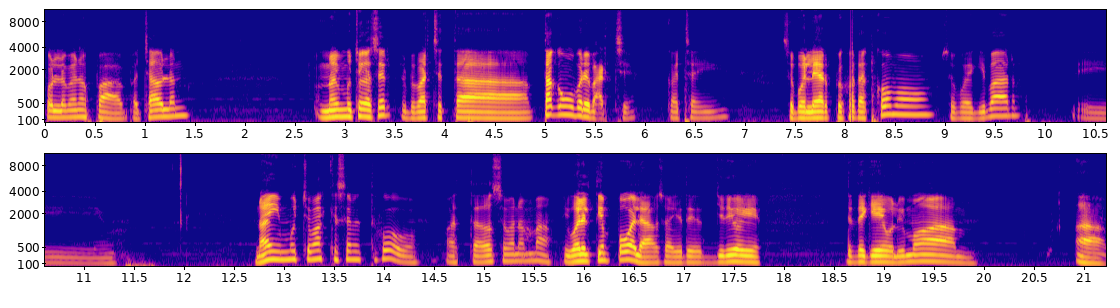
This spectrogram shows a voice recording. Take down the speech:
por lo menos para pa Shadowlands. No hay mucho que hacer, el preparche está está como preparche, ¿cachai? Se puede leer PJ como, se puede equipar y no hay mucho más que hacer en este juego, hasta dos semanas más. Igual el tiempo vuela, o sea, yo, te- yo digo que desde que volvimos a, a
